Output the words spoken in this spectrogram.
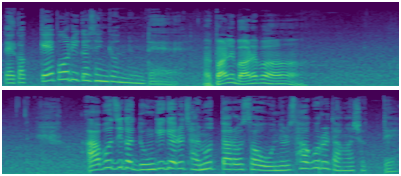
내가 깨버리게 생겼는데. 아, 빨리 말해봐. 아버지가 농기계를 잘못 다뤄서 오늘 사고를 당하셨대.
